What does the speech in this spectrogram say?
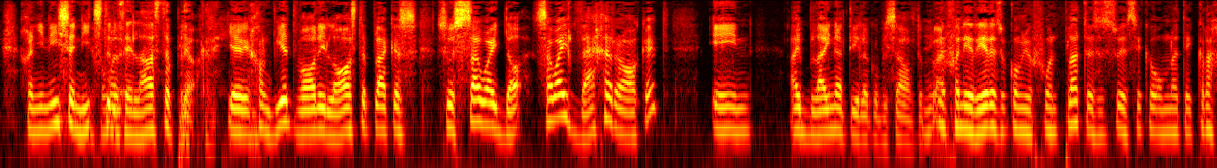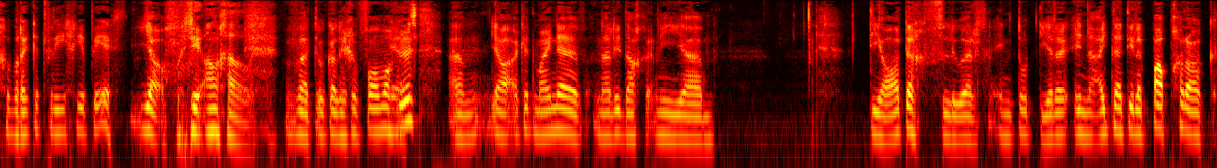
gaan jy nie sy nuutste sy laaste plek ja, kry. Jy gaan weet waar die laaste plek is. So sou hy da, sou hy weggeraak het en hy bly natuurlik op dieselfde plek. Een van die redes hoekom jou foon plat is, is so seker omdat hy krag gebruik het vir die GPS. Ja, wat jy aangehou het. Wat ook al die geval mag ja. wees. Ehm um, ja, ek het myne na die dag in die ehm um, teater verloor en tot deur en hy het natuurlik pap geraak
